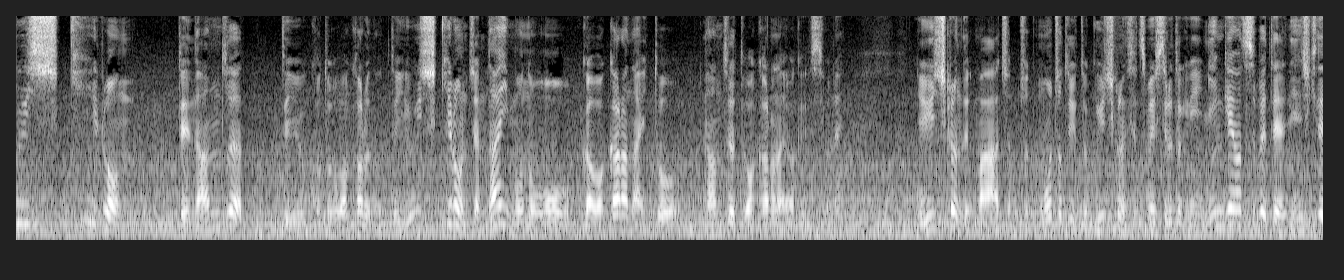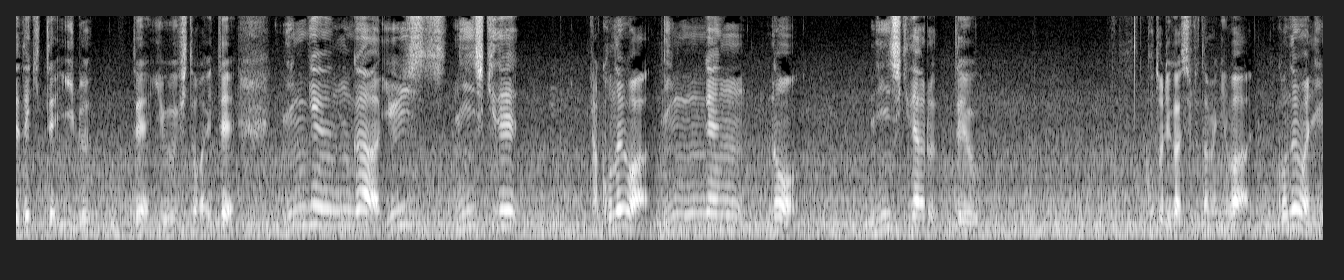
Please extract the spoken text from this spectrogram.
有意識論って何ぞやってていうことが分かるのって有意識論じゃないものをが分からないと何ぞやって分からないわけですよね。有意識論で、まあ、ちょちょもうちょっと言うと有意識論で説明してる時に人間は全て認識でできているっていう人がいて人間が有意認識であこの世は人間の認識であるっていうことを理解するためにはこの世は人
